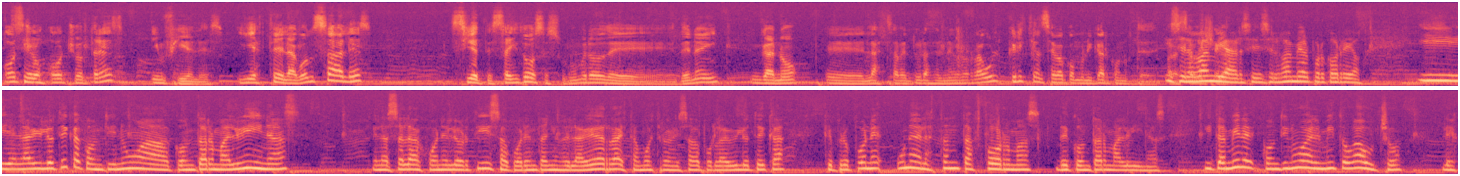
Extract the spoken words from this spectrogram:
883, infieles. Y Estela González, 762 es su número de DNI, ganó eh, las aventuras del negro Raúl. Cristian se va a comunicar con ustedes. Y se los va a llegar. enviar, sí, se los va a enviar por correo. Y en la biblioteca continúa Contar Malvinas, en la sala Juan L. Ortiz, a 40 años de la guerra, esta muestra organizada por la biblioteca, que propone una de las tantas formas de contar Malvinas. Y también eh, continúa el mito gaucho. Les,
